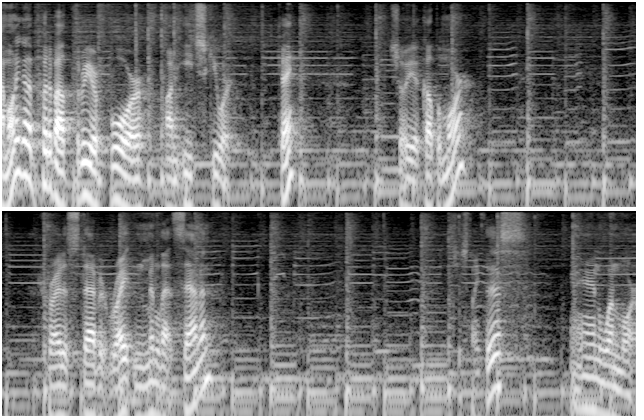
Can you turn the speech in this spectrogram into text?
I'm only gonna put about three or four on each skewer, okay? Show you a couple more. Try to stab it right in the middle of that salmon. Just like this. And one more.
